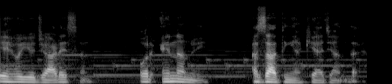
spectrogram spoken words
ਇਹੋ ਹੀ ਉਜਾੜੇ ਸਨ। ਔਰ ਇਹਨਾਂ ਨੂੰ ਹੀ ਆਜ਼ਾਦੀਆਂ ਕਿਹਾ ਜਾਂਦਾ ਹੈ।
